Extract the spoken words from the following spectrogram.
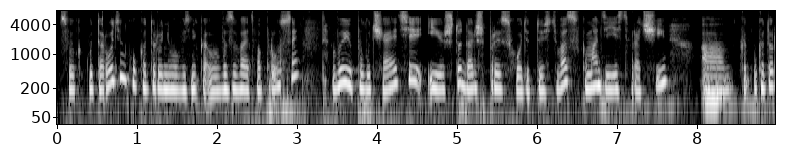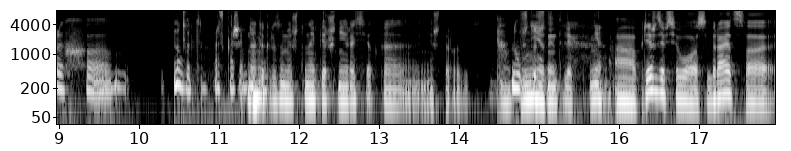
свою какую-то родинку, которая у него вызывает вопросы, вы ее получаете, и что дальше происходит? То есть у вас в команде есть врачи, uh у которых э, ну вот расскажи. Ну, я так разумею что найперш нейросетка нешта робіць ну, ну нет. интеллект. Не а, прежде всего собирается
